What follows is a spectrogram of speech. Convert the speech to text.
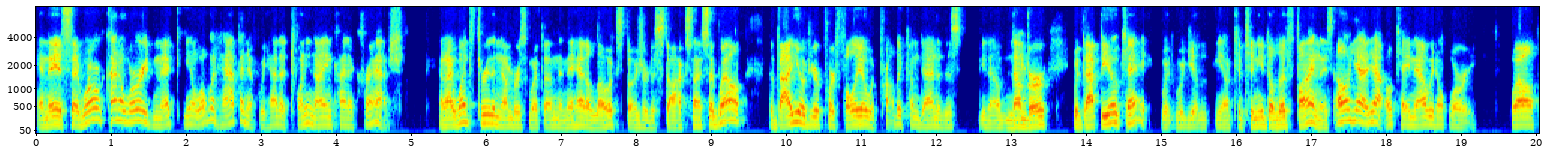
And they had said, Well, we're kind of worried, Mick. You know, what would happen if we had a 29 kind of crash? And I went through the numbers with them, and they had a low exposure to stocks. And I said, Well, the value of your portfolio would probably come down to this you know number. Would that be okay? Would would you you know continue to live fine? And they say oh yeah yeah okay now we don't worry. Well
